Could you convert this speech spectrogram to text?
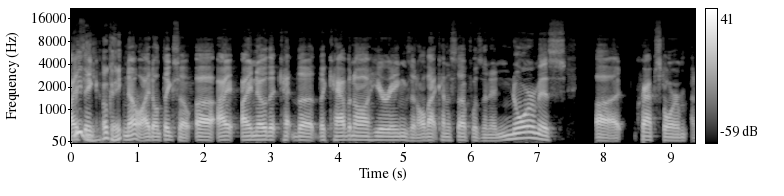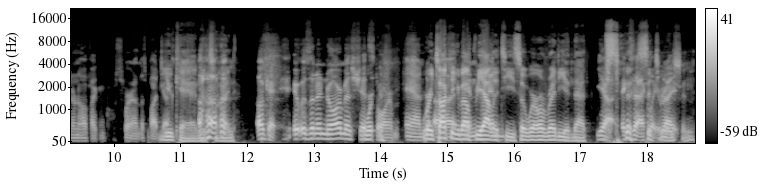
I Really? think okay. no, I don't think so. Uh, I I know that ca- the the Kavanaugh hearings and all that kind of stuff was an enormous uh, crap storm. I don't know if I can swear on this podcast. You can. It's fine. Okay, it was an enormous shitstorm, and We're talking uh, about and- and reality, so we're already in that Yeah, exactly, right.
